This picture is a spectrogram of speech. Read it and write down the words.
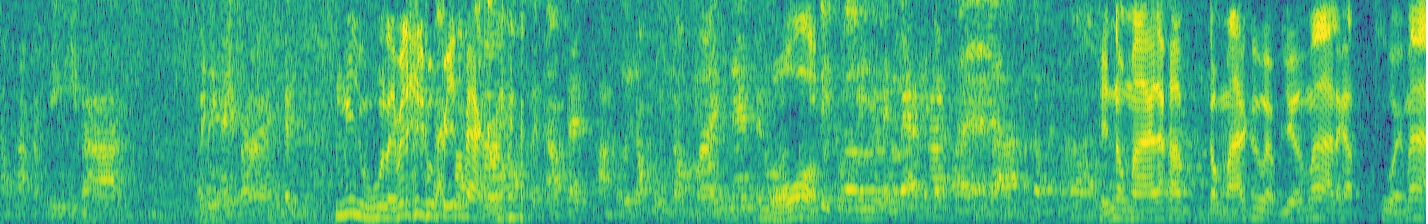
ตอบรับกับเพลงนี้บ้างเป็นยังไงบ้างเป็นไม่รู้เลยไม่ได้ดูฟีดแบ็กเลย อ่าแฟนคลับเออดอกมงดอกไม้แน่นเป็นหมดโอ้ ติดเออเห็นแม่เห็นกาแฟครับดอกไม้ข้างนอกเห็นดอกไม้แล้วครับ ดอกไม้คือแบบเยอะมากเลยครับ สวยมาก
